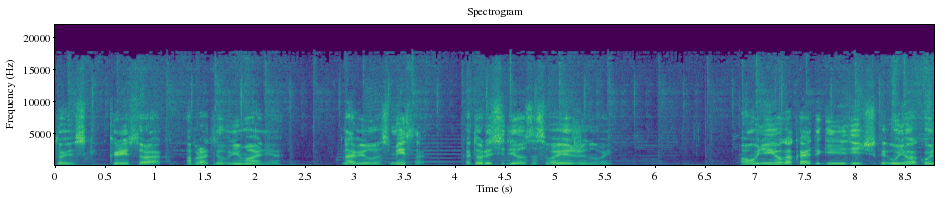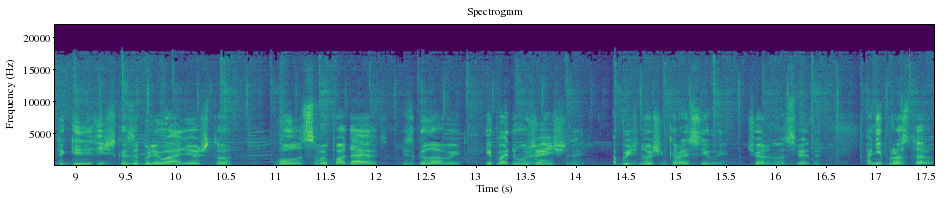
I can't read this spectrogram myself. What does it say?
то есть Крис Рак, обратил внимание на Вилла Смита, который сидел со своей женой, а у нее какая-то генетическая, у нее какое-то генетическое заболевание, что волосы выпадают из головы, и поэтому женщины, обычно очень красивые, черного цвета, они просто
